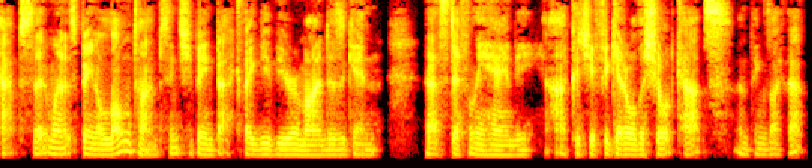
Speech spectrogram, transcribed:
apps that when it's been a long time since you've been back, they give you reminders again. That's definitely handy because uh, you forget all the shortcuts and things like that.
